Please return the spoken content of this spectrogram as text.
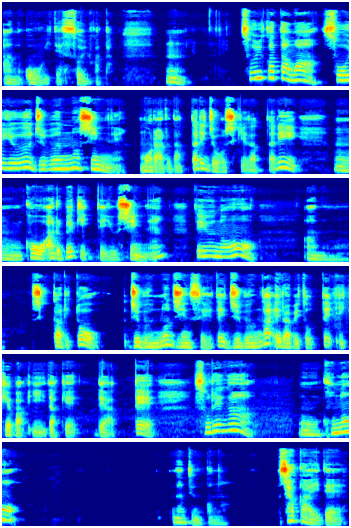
あの、多いです。そういう方。うん。そういう方は、そういう自分の信念、モラルだったり、常識だったり、うん、こうあるべきっていう信念っていうのを、あの、しっかりと自分の人生で自分が選び取っていけばいいだけであって、それが、うん、この、なんていうのかな、社会で、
